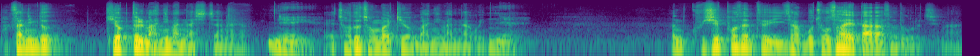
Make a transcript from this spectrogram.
박사님도 기업들 많이 만나시잖아요. 예, 예. 예, 저도 정말 기업 많이 만나고 있는 예. 한90% 이상 뭐 조사에 따라서도 그렇지만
